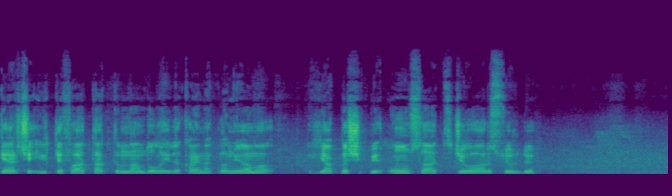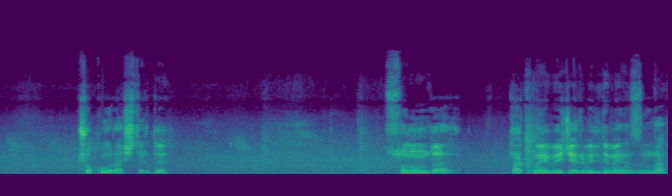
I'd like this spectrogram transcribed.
Gerçi ilk defa taktığımdan dolayı da kaynaklanıyor ama yaklaşık bir 10 saat civarı sürdü. Çok uğraştırdı. Sonunda takmayı becerebildim en azından.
